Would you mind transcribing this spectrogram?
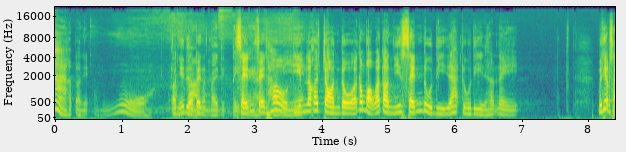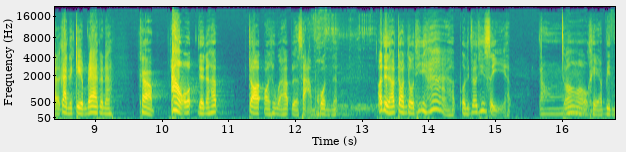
5 ครับตอนนี้ โอ้โหตอนนี้เหลือเป็นตามกัไปติดๆเซนลยเฟครับเทัลตอนนี้อิมแล้วก็จอห์นโด ต้องบอกว่าตอนนี้เซนดูดีนะดูดีนะครับในเมื่อเทียบสถานการณ์ในเกมแรกด้วยนะ ครับ อ้าวเดี๋ยวนะครับ จอห์นออกถูกไหมครับเหลือ3คนนะเอาเดี๋ยวนะครับจอห์นโดที่5ครับโอลิเฟียที่4ครับอ๋ออ๋อโอเคครับบิน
